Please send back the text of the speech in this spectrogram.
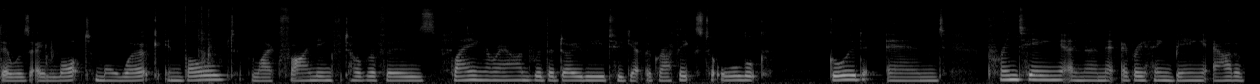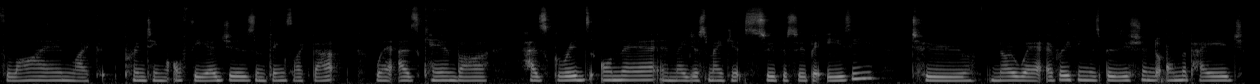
there was a lot more work involved, like finding photographers, playing around with Adobe to get the graphics to all look good, and printing, and then everything being out of line, like printing off the edges and things like that. Whereas Canva has grids on there and they just make it super, super easy to know where everything is positioned on the page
